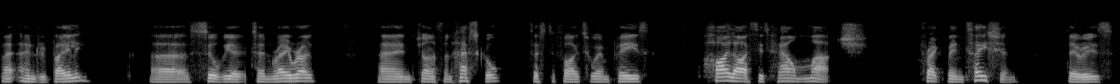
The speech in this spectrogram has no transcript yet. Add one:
Andrew Bailey, uh, Silvio Tenreyro, and Jonathan Haskel testify to MPs, highlighted how much fragmentation there is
